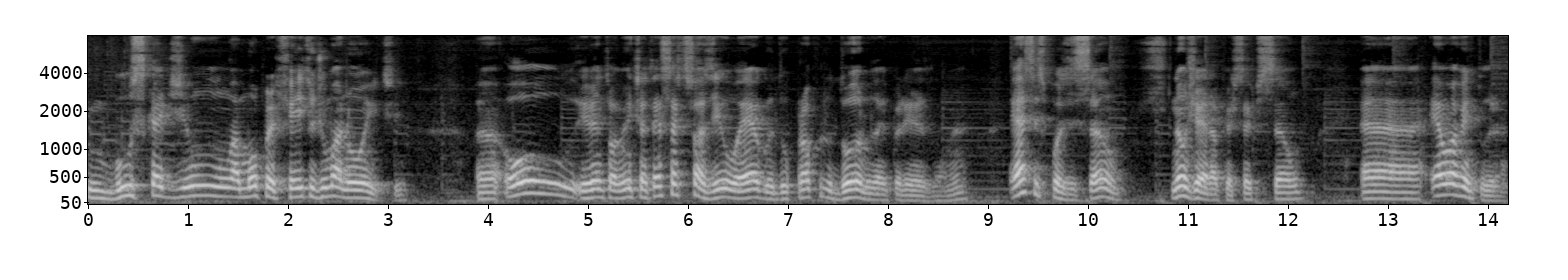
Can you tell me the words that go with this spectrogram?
em busca de um amor perfeito de uma noite. Uh, ou, eventualmente, até satisfazer o ego do próprio dono da empresa. Né? Essa exposição não gera percepção, uh, é uma aventura.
